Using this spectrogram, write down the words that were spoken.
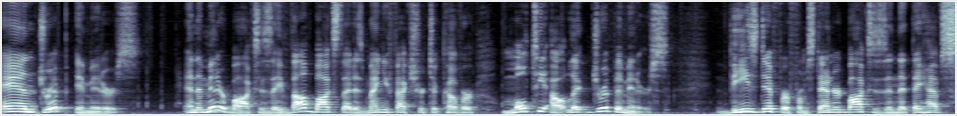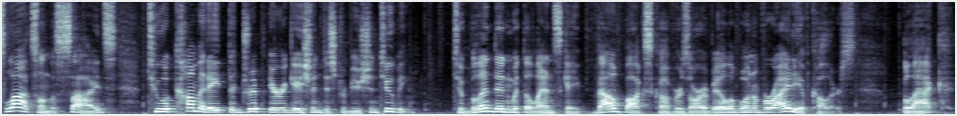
and drip emitters. An emitter box is a valve box that is manufactured to cover multi-outlet drip emitters. These differ from standard boxes in that they have slots on the sides to accommodate the drip irrigation distribution tubing. To blend in with the landscape, valve box covers are available in a variety of colors. Black,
